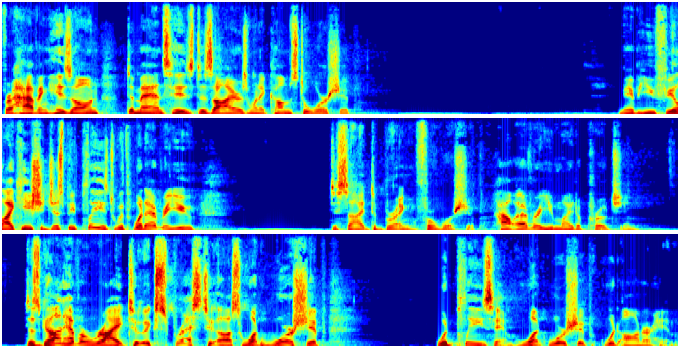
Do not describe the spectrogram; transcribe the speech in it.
for having his own demands, his desires when it comes to worship. Maybe you feel like he should just be pleased with whatever you decide to bring for worship, however you might approach him. Does God have a right to express to us what worship would please him, what worship would honor him?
